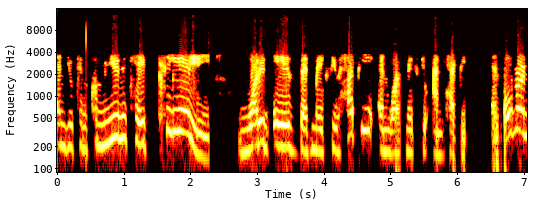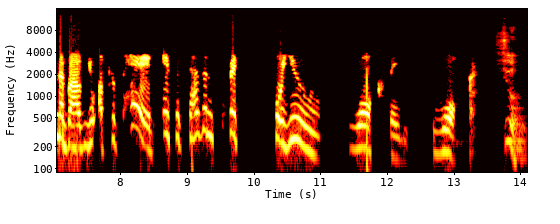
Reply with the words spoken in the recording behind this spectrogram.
and you can communicate clearly what it is that makes you happy and what makes you unhappy. And over and above, you are prepared. If it doesn't fit for you, walk, baby, walk. Sure.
